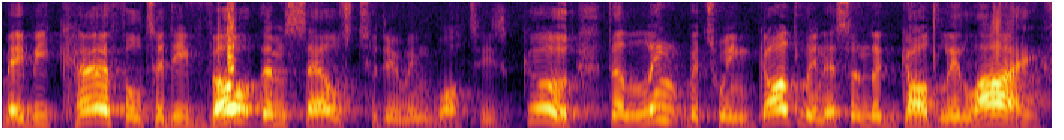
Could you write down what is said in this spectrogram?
may be careful to devote themselves to doing what is good. The link between godliness and the godly life.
